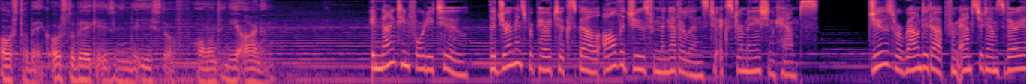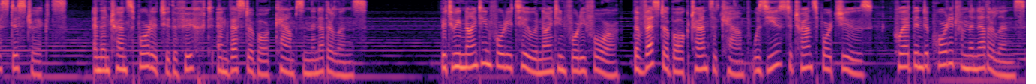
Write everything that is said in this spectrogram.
Oosterbeek. Oosterbeek is in the east of Holland, near Arnhem. In 1942, the Germans prepared to expel all the Jews from the Netherlands to extermination camps. Jews were rounded up from Amsterdam's various districts and then transported to the Vught and Westerbork camps in the Netherlands. Between 1942 and 1944, the Westerbork transit camp was used to transport Jews who had been deported from the Netherlands,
